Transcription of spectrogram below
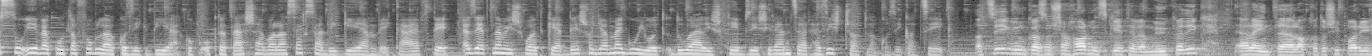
Hosszú évek óta foglalkozik diákok oktatásával a Szexádi GMV Kft. Ezért nem is volt kérdés, hogy a megújult duális képzési rendszerhez is csatlakozik a cég. A cégünk az most 32 éve működik, eleinte lakatosipari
